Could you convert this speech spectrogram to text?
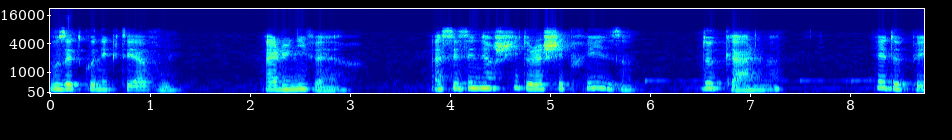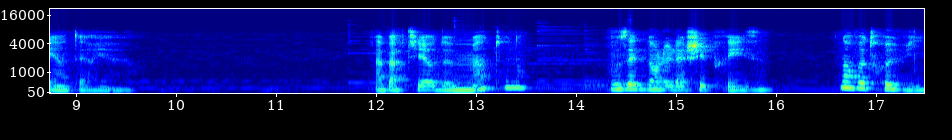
vous êtes connecté à vous, à l'univers, à ces énergies de lâcher prise, de calme et de paix intérieure. À partir de maintenant, vous êtes dans le lâcher prise, dans votre vie,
